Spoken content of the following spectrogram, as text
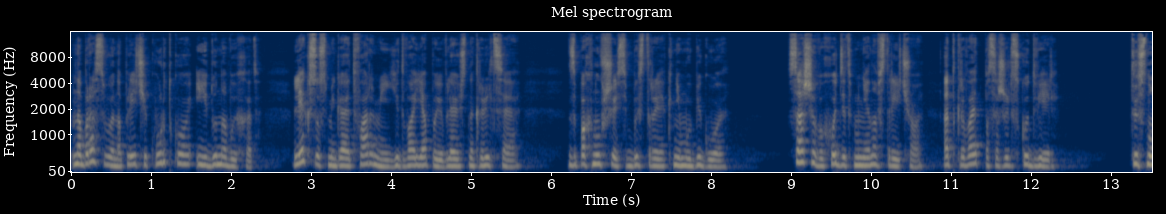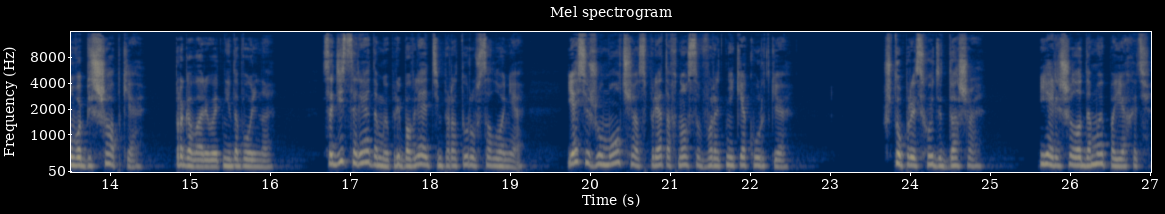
набрасываю на плечи куртку и иду на выход. Лексус мигает фарами, едва я появляюсь на крыльце. Запахнувшись, быстро я к нему бегу. Саша выходит мне навстречу, открывает пассажирскую дверь. «Ты снова без шапки», — проговаривает недовольно. Садится рядом и прибавляет температуру в салоне. Я сижу молча, спрятав нос в воротнике куртки. «Что происходит, Даша?» Я решила домой поехать.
